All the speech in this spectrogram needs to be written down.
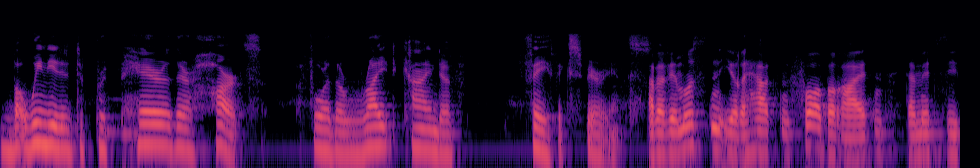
But we needed to prepare their hearts for the right kind of faith experience. Aber wir mussten ihre Herzen vorbereiten, damit sie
